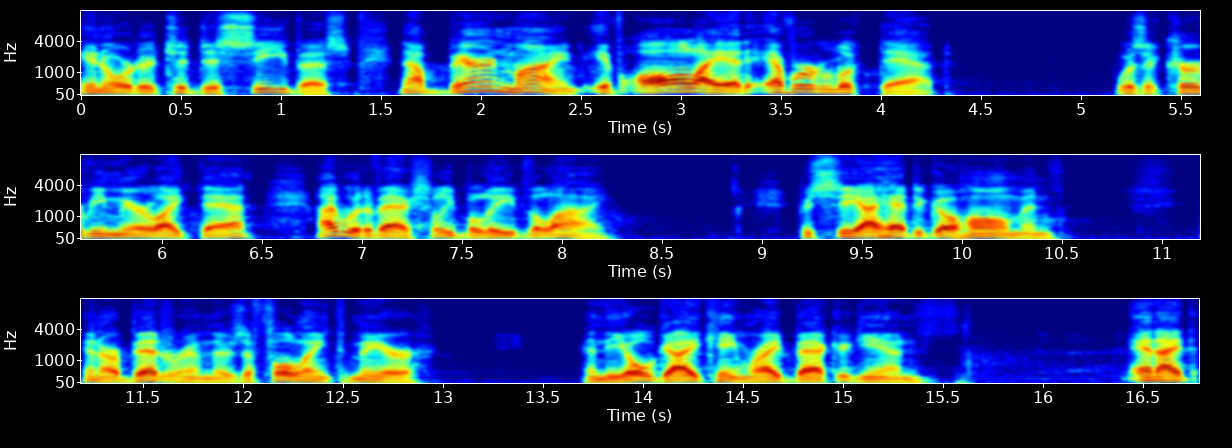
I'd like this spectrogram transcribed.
in order to deceive us. Now bear in mind, if all I had ever looked at was a curvy mirror like that, I would have actually believed the lie. But see, I had to go home, and in our bedroom, there's a full length mirror. And the old guy came right back again. And I'd,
